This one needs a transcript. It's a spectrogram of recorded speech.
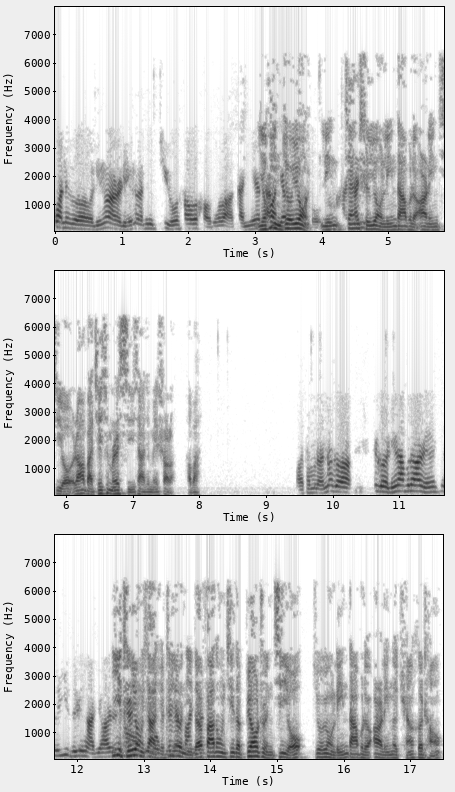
换那个零二零的这个机油稍微好多了，感觉以后你就用零，坚持用零 W 二零机油，然后把节气门洗一下就没事了，好吧？啊，参谋长那个这个零 W 二零是一直用下去还是一直用下去，这就是你的发动机的标准机油，就用零 W 二零的全合成，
